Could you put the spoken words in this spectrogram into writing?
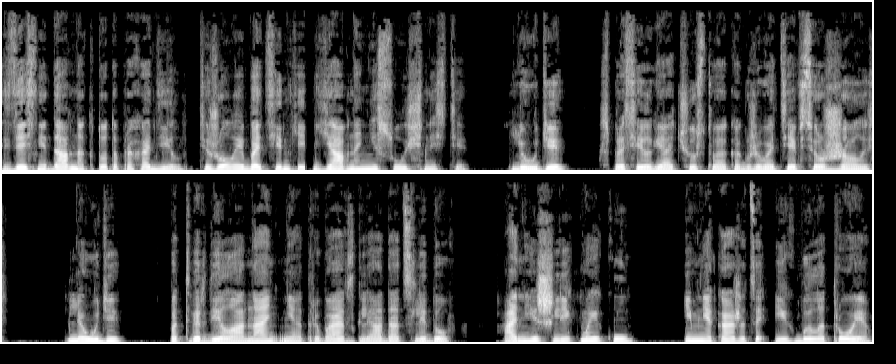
«Здесь недавно кто-то проходил. Тяжелые ботинки явно не сущности». «Люди?» – спросил я, чувствуя, как в животе все сжалось. «Люди», – подтвердила она, не отрывая взгляда от следов. «Они шли к маяку и мне кажется, их было трое.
